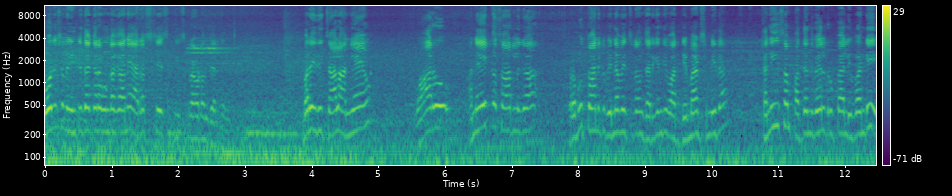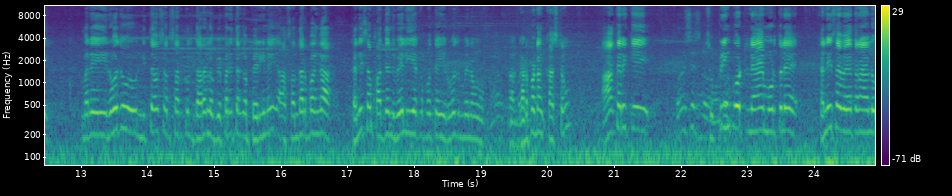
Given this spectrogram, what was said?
పోలీసులు ఇంటి దగ్గర ఉండగానే అరెస్ట్ చేసి తీసుకురావడం జరిగింది. మరి ఇది చాలా అన్యాయం. వారు అనేక సార్లుగా ప్రభుత్వానికి విన్నవించడం జరిగింది వారి డిమాండ్స్ మీద. కనీసం పద్దెనిమిది వేల రూపాయలు ఇవ్వండి. మరి ఈరోజు నిత్యావసర సరుకుల ధరలు విపరీతంగా పెరిగినాయి. ఆ సందర్భంగా కనీసం పద్దెనిమిది వేలు ఇవ్వకపోతే ఈరోజు మేము గడపడం కష్టం. ఆఖరికి సుప్రీంకోర్టు న్యాయమూర్తులే కనీస వేతనాలు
